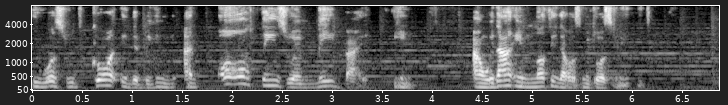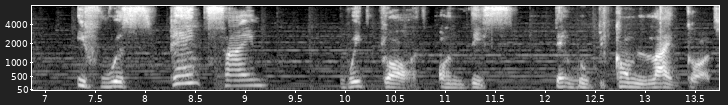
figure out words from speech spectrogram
He was with God in the beginning, and all things were made by Him. And without Him, nothing that was made was made. If we spend time with God on this, then we'll become like God.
